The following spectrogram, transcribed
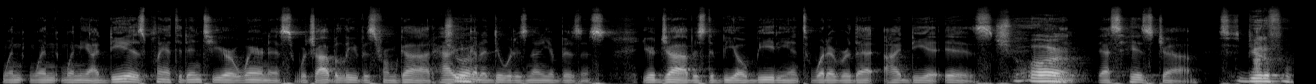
When when when the idea is planted into your awareness, which I believe is from God, how Sure. you're gonna do it is none of your business. Your job is to be obedient to whatever that idea is. Sure, And that's his job. this is beautiful.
